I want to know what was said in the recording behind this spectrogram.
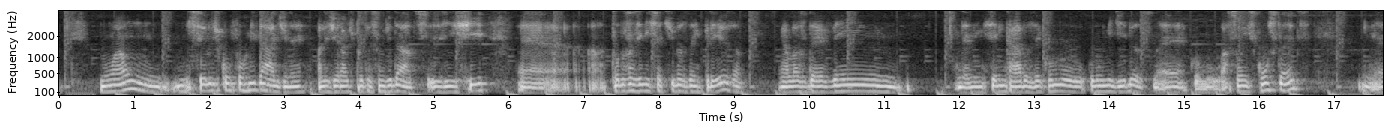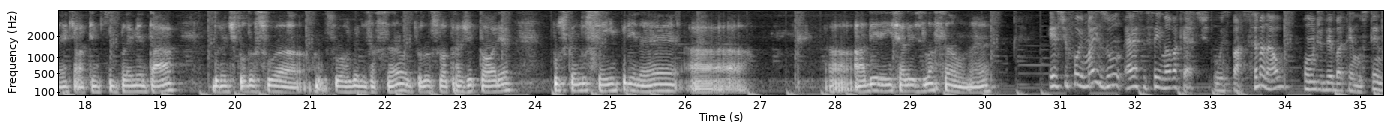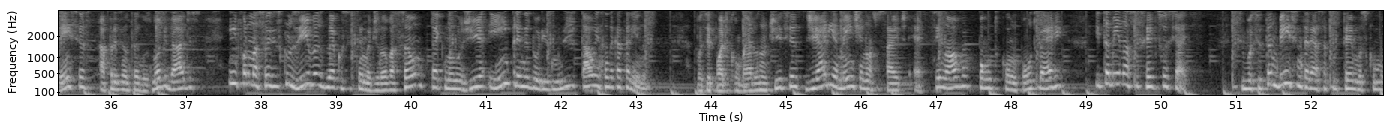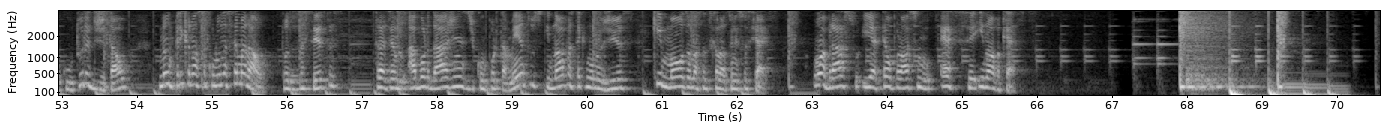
não há um, um selo de conformidade né, à Lei Geral de Proteção de Dados. Existe é, a, todas as iniciativas da empresa, elas devem devem ser encaradas aí como, como medidas, né, como ações constantes né, que ela tem que implementar durante toda a sua, sua organização e toda a sua trajetória, buscando sempre né, a, a, a aderência à legislação. Né? Este foi mais um SC InovaCast, um espaço semanal onde debatemos tendências, apresentamos novidades e informações exclusivas do ecossistema de inovação, tecnologia e empreendedorismo digital em Santa Catarina. Você pode acompanhar as notícias diariamente em nosso site scnova.com.br e também nossas redes sociais. Se você também se interessa por temas como cultura digital, não perca nossa coluna semanal, todas as sextas, trazendo abordagens de comportamentos e novas tecnologias que moldam nossas relações sociais. Um abraço e até o próximo SC InovaCast.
